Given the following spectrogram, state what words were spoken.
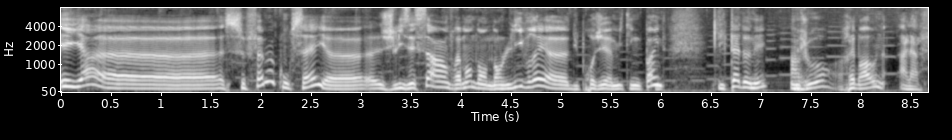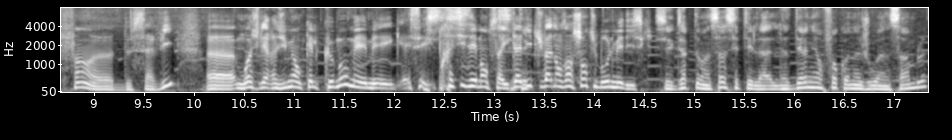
Et il y a euh, ce fameux conseil, euh, je lisais ça hein, vraiment dans, le livret du projet Meeting Point, qu'il t'a donné un jour, Ray Brown, à la fin euh, de sa vie. Euh, moi, je l'ai résumé en quelques mots, mais, mais c'est précisément ça. Il t'a dit Tu vas dans un champ, tu brûles mes disques. C'est exactement ça. C'était la, la dernière fois qu'on a joué ensemble.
